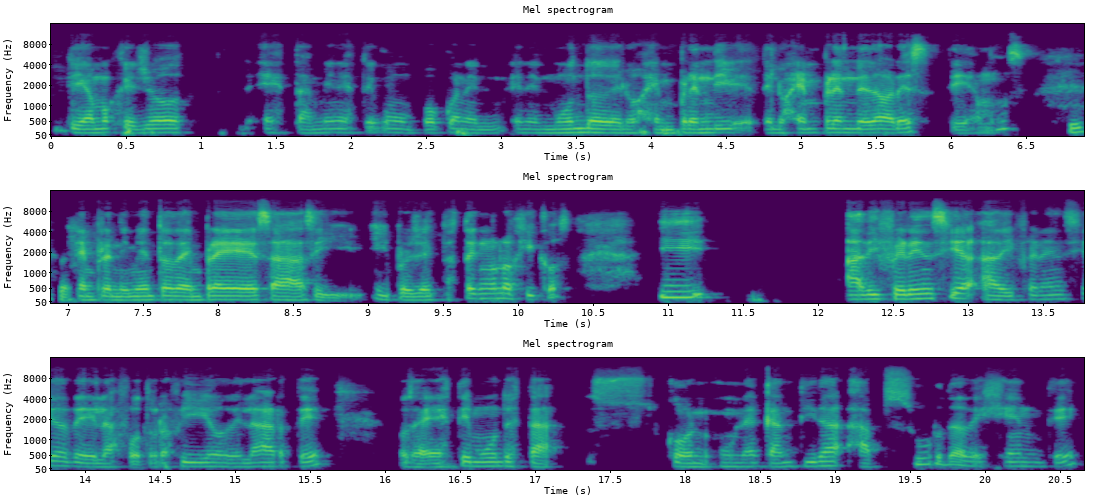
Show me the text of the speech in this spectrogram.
digamos que yo también estoy como un poco en el, mundo de los, de los emprendedores, digamos, emprendimiento de empresas y, proyectos tecnológicos. Y a diferencia, a diferencia de la fotografía o del arte, o sea, este mundo está con una cantidad absurda de gente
